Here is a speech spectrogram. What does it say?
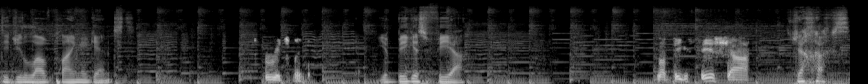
did you love playing against? Richmond. Your biggest fear? My biggest fear, sharks. Sharks.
